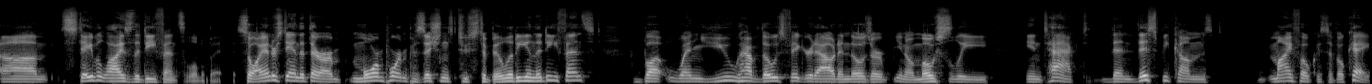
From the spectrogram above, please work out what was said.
um, stabilize the defense a little bit. So I understand that there are more important positions to stability in the defense, but when you have those figured out and those are, you know, mostly intact, then this becomes my focus of okay,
